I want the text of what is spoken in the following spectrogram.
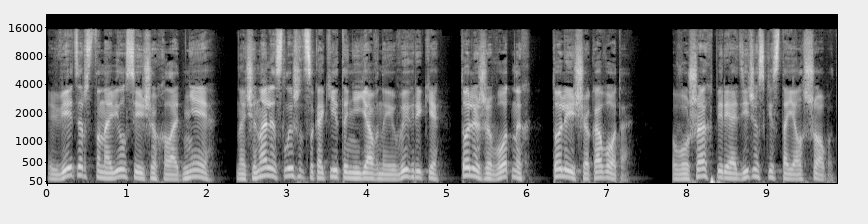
Ветер становился еще холоднее, начинали слышаться какие-то неявные выкрики, то ли животных, то ли еще кого-то. В ушах периодически стоял шепот.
